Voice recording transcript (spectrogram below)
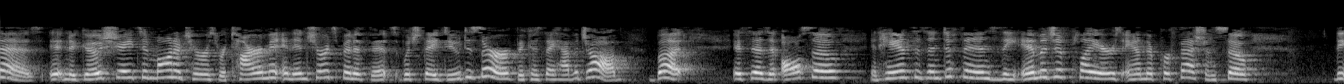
says, it negotiates and monitors retirement and insurance benefits, which they do deserve because they have a job, but it says it also enhances and defends the image of players and their profession. So, the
